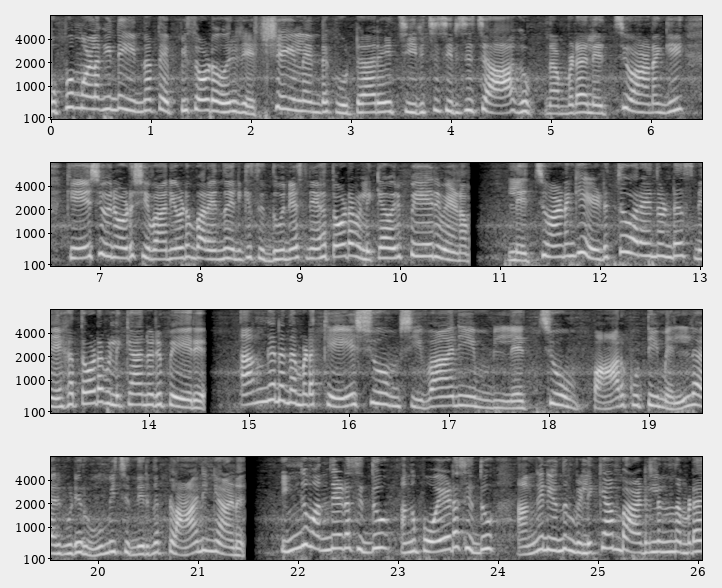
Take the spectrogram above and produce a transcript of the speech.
ഉപ്പുമുളകിന്റെ ഇന്നത്തെ എപ്പിസോഡ് ഒരു രക്ഷയില്ല. എന്റെ കൂട്ടുകാരെ ചിരിച്ച് ചിരിച്ച് ചാകും. നമ്മുടെ ലച്ചു ആണെങ്കിൽ കേശുവിനോട് ശിവാനിയോടും പറയുന്നു എനിക്ക് സിദ്ധുവിനെ സ്നേഹത്തോടെ വിളിക്കാൻ ഒരു പേര് വേണം. ലച്ചു ആണെങ്കിൽ എടുത്തു പറയുന്നുണ്ട് സ്നേഹത്തോടെ വിളിക്കാനൊരു പേര്. അങ്ങനെ നമ്മുടെ കേശുവും ശിവാനിയും ലച്ചുവും പാർക്കുട്ടിയും എല്ലാവരും കൂടി റൂമിൽ ചെന്നിരുന്ന് പ്ലാനിങ് ആണ്. വന്നേടാ സിദ്ധു. അങ്ങ് പോയേടാ സിദ്ധു. അങ്ങനെയൊന്നും വിളിക്കാൻ പാടില്ലെന്ന് നമ്മുടെ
